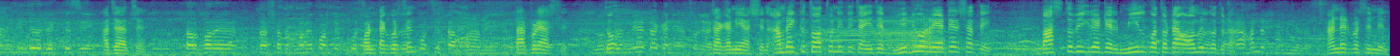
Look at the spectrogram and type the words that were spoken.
অনেকদিন ধরে দেখতেছি। আচ্ছা আচ্ছা। তারপরে তার সাথে ফোনে কন্ট্যাক্ট করছি করছেন? করছি তারপরে আমি তারপরে আসলেন। তো নিয়ে টাকা নিয়ে চলে টাকা নিয়ে আসেন। আমরা একটু তথ্য নিতে চাই যে ভিডিও রেটের সাথে বাস্তবিক রেটের মিল কতটা অমিল কতটা? হান্ড্রেড পার্সেন্ট হান্ড্রেড পার্সেন্ট মিল।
